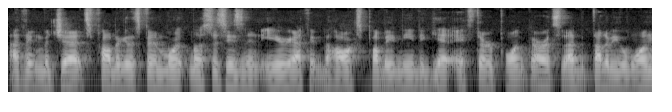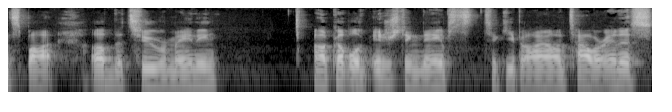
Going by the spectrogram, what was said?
I think Magette's probably going to spend more, most of the season in Erie. I think the Hawks probably need to get a third point guard, so that, that'll be one spot of the two remaining. A couple of interesting names to keep an eye on: Tyler Ennis,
